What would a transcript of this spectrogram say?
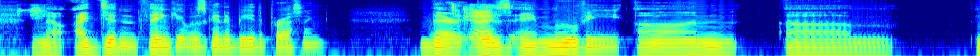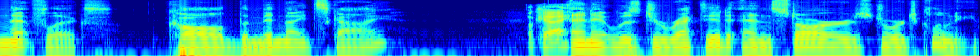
no, I didn't think it was going to be depressing. There is Okay. a movie on um, Netflix called The Midnight Sky, Okay. and it was directed and stars George Clooney.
